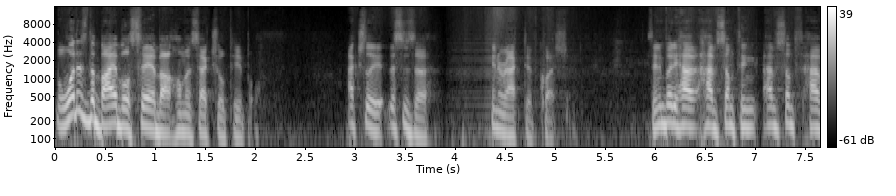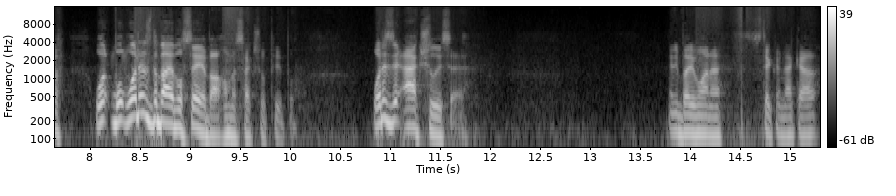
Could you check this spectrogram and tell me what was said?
But what does the Bible say about homosexual people? Actually, this is a interactive question. Does anybody have, have something, have some, have, what, what, what does the Bible say about homosexual people? What does it actually say? Anybody want to stick their neck out?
